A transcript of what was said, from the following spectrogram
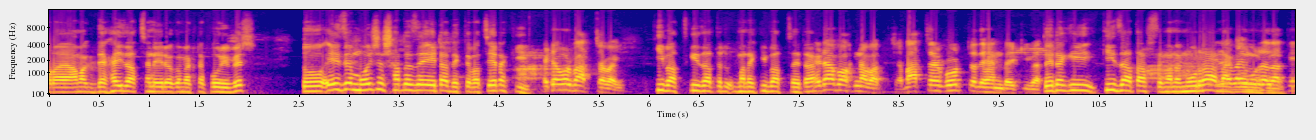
প্রায় আমাকে দেখাই যাচ্ছেন এরকম একটা পরিবেশ। তো এই যে মহিষের সাথে যে এটা দেখতে পাচ্ছি এটা কি? এটা ওর বাচ্চা ভাই। কি বাচ্চা কি জাতের মানে কি বাচ্চা এটা? এটা বকনা বাচ্চা। বাচ্চার গোটটা দেখেন ভাই কি তো এটা কি কি জাত আসছে? মানে মুরা না ভাই মুরা জাতি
